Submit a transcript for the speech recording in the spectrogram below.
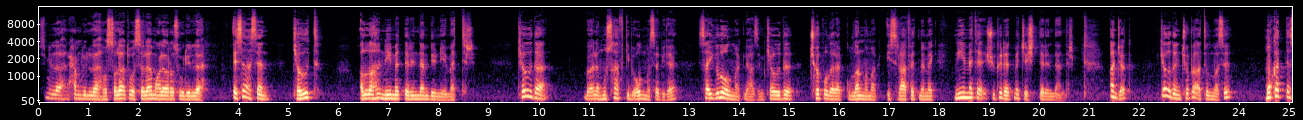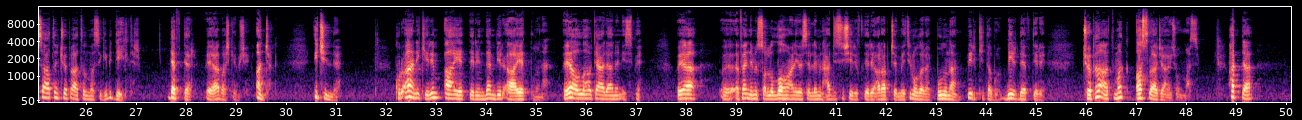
Bismillah, elhamdülillah, ve salatu ve selamu ala Resulillah. Esasen kağıt Allah'ın nimetlerinden bir nimettir. Kağıda böyle mushaf gibi olmasa bile saygılı olmak lazım. Kağıdı çöp olarak kullanmamak, israf etmemek, nimete şükür etme çeşitlerindendir. Ancak kağıdın çöpe atılması, mukaddesatın çöpe atılması gibi değildir. Defter veya başka bir şey. Ancak içinde Kur'an-ı Kerim ayetlerinden bir ayet bulunan veya Allahu Teala'nın ismi veya e, Efendimiz sallallahu aleyhi ve sellemin hadisi şerifleri Arapça metin olarak bulunan bir kitabı, bir defteri çöpe atmak asla caiz olmaz. Hatta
